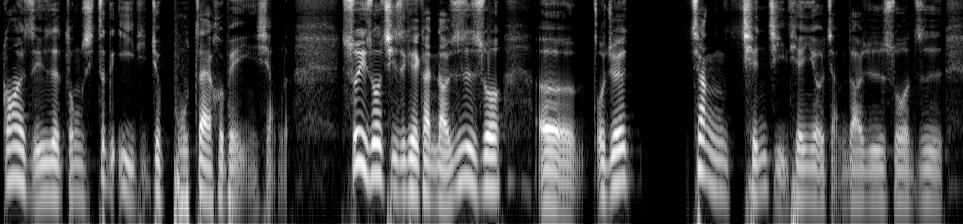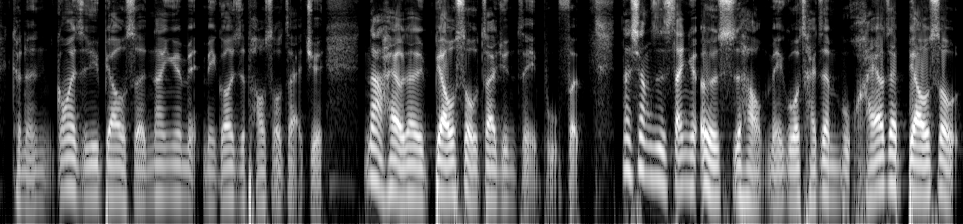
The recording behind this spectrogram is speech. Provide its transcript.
公债殖利率的东西这个议题就不再会被影响了。所以说，其实可以看到，就是说，呃，我觉得像前几天有讲到，就是说，就是可能公债殖利率飙升，那因为美美国一直抛售债券，那还有在标售债券这一部分，那像是三月二十四号，美国财政部还要再标售。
